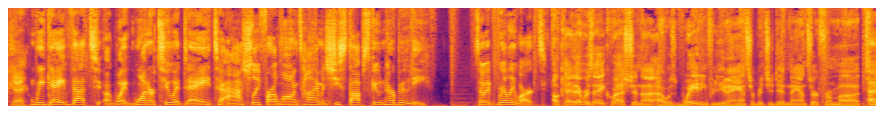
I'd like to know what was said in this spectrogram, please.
Okay. we gave that to uh, wait one or two a day to Ashley for a long time, and she stopped scooting her booty. So it really worked. Okay, there was a question uh, I was waiting for you to answer, but you didn't answer from uh, Tisha.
